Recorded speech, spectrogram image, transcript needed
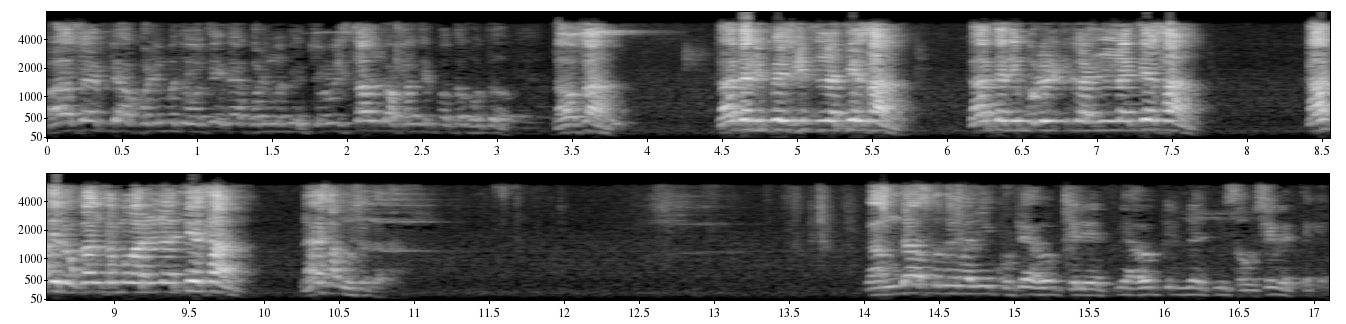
बाळासाहेब ज्या खोलीमध्ये होते त्या खोलीमध्ये चोवीस तास डॉक्टरांचे पथक होतं. नाव सांग. का त्यांनी पेश घेतली नाही ते सांग. का त्यांनी बुलेट काढलं नाही ते सांग. का ते लोकांसमोर आले नाही ते सांग. नाही सांगू शकत. रामदास कदमांनी खोटे आरोप केले. मी आरोप केले नाहीत मी संशय व्यक्त केलाय.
